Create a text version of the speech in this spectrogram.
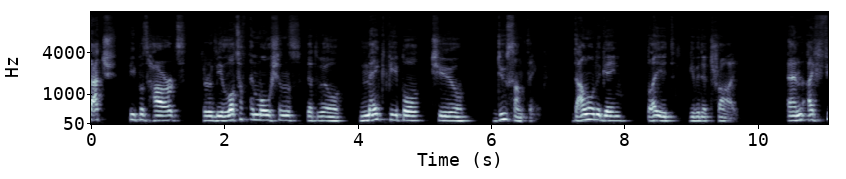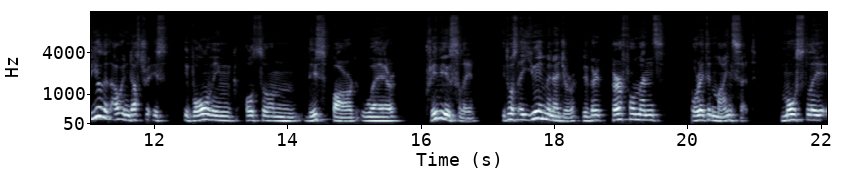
touch people's hearts. There will be lots of emotions that will make people to do something, download a game, play it, give it a try. And I feel that our industry is evolving also on this part where previously it was a UA manager with very performance oriented mindset, mostly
